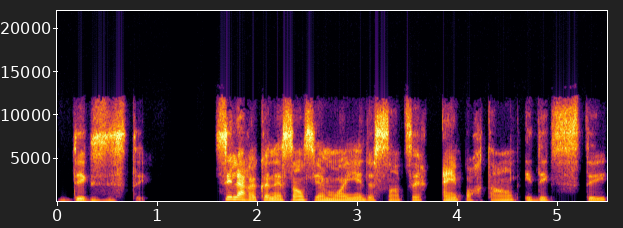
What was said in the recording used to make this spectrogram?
d'exister. Si la reconnaissance est un moyen de se sentir importante et d'exister,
